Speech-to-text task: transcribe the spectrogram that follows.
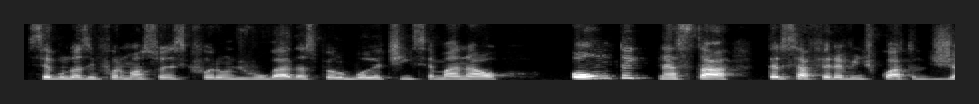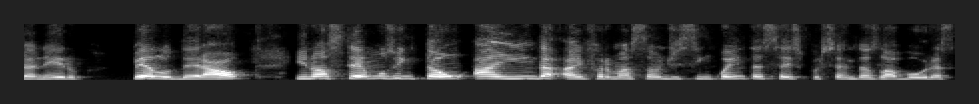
segundo as informações que foram divulgadas pelo boletim semanal ontem, nesta terça-feira, 24 de janeiro, pelo DERAL. E nós temos, então, ainda a informação de 56% das lavouras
